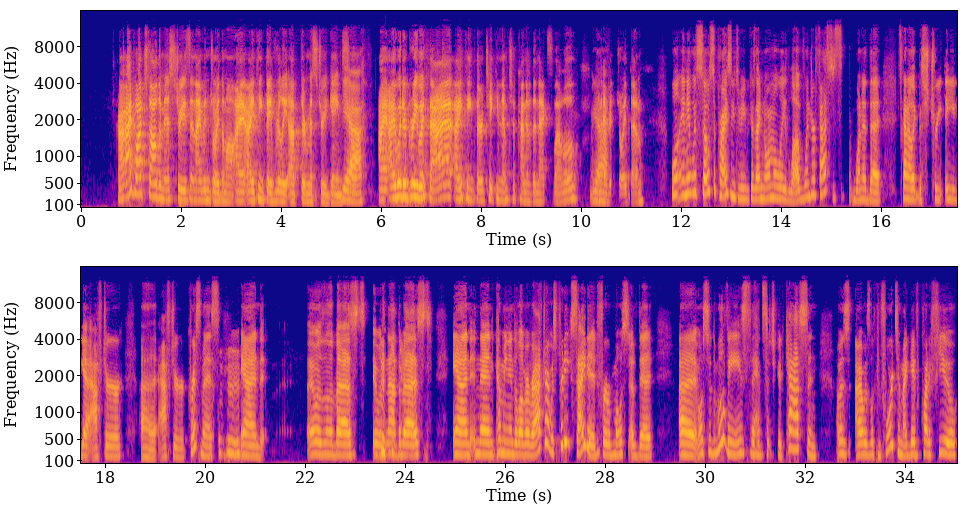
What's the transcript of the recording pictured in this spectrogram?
I've watched all the mysteries and I've enjoyed them all. I, I think they've really upped their mystery game. Yeah. So I, I would agree with that. I think they're taking them to kind of the next level. Yeah. And I've enjoyed them. Well, and it was so surprising to me because I normally love Winterfest. It's one of the it's kind of like the street that you get after uh after Christmas mm-hmm. and it wasn't the best. It was not the best. And and then coming into Love Ever After, I was pretty excited for most of the uh most of the movies. They had such good casts and I was I was looking forward to them. I gave quite a few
